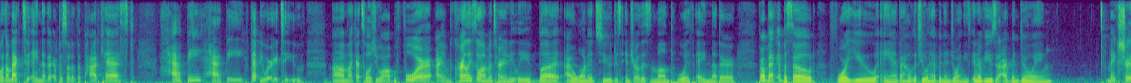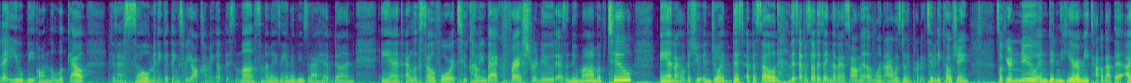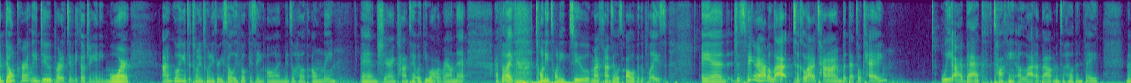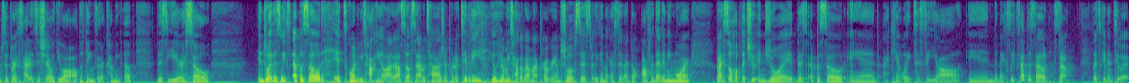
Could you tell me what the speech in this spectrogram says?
Welcome back to another episode of the podcast. Happy, happy February to you. Um, like I told you all before, I am currently still on maternity leave, but I wanted to just intro this month with another throwback episode for you. And I hope that you have been enjoying these interviews that I've been doing. Make sure that you be on the lookout because I have so many good things for y'all coming up this month, some amazing interviews that I have done. And I look so forward to coming back fresh, renewed as a new mom of two. And I hope that you enjoyed this episode. This episode is another installment of when I was doing productivity coaching. So if you're new and didn't hear me talk about that, I don't currently do productivity coaching anymore. I'm going into 2023 solely focusing on mental health only and sharing content with you all around that. I feel like 2022, my content was all over the place and just figuring out a lot. Took a lot of time, but that's okay. We are back talking a lot about mental health and faith, and I'm super excited to share with you all all the things that are coming up this year. So, enjoy this week's episode. It's going to be talking a lot about self sabotage and productivity. You'll hear me talk about my program, Show Up Sis, but again, like I said, I don't offer that anymore. But I still hope that you enjoy this episode, and I can't wait to see y'all in the next week's episode. So let's get into it.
